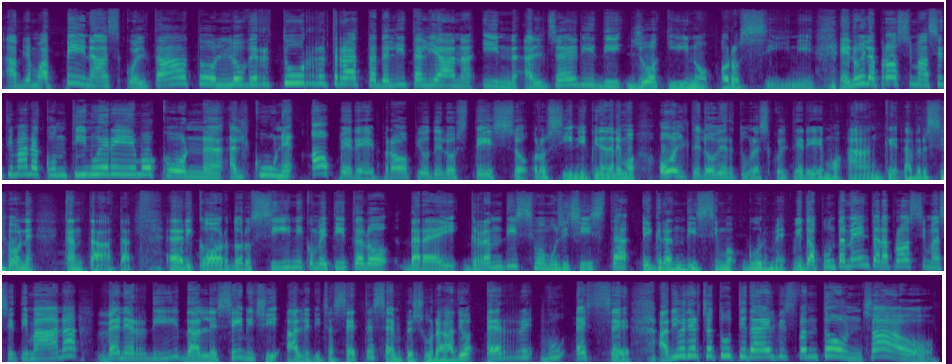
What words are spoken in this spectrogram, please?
Abbiamo appena ascoltato l'overture tratta dell'italiana in Algeri di Gioachino Rossini. E noi la prossima settimana continueremo con alcune opere proprio dello stesso Rossini. Quindi andremo oltre l'overture, ascolteremo anche la versione cantata. Eh, ricordo Rossini come titolo darei grandissimo musicista e grandissimo gourmet. Vi do appuntamento alla prossima settimana, venerdì dalle 16 alle 17, sempre su radio RVS. Arrivederci a tutti da Elvis Fanton. Ciao!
